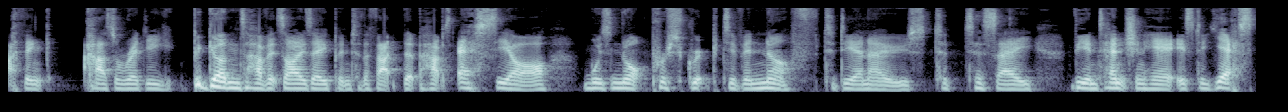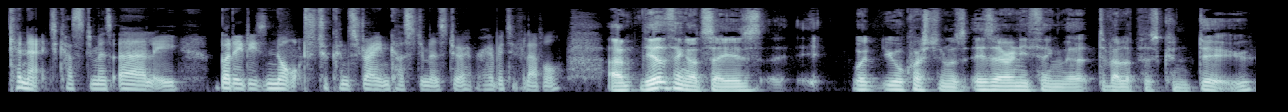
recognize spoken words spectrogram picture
I think, has already begun to have its eyes open to the fact that perhaps SCR was not prescriptive enough to DNOs to, to say the intention here is to, yes, connect customers early, but it is not to constrain customers to a prohibitive level. Um, the other thing I'd say is what your question was is there anything that developers can do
